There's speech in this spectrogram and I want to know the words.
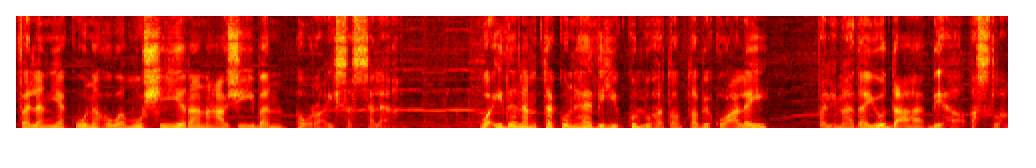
فلن يكون هو مشيرا عجيبا أو رئيس السلام. وإذا لم تكن هذه كلها تنطبق عليه فلماذا يدعى بها أصلا؟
